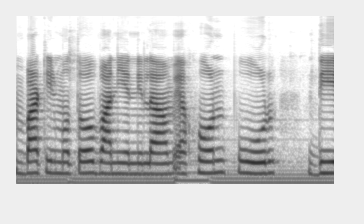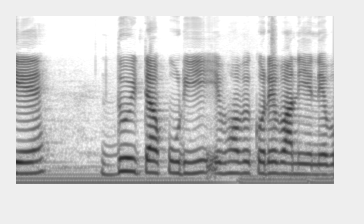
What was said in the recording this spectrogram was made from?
বাটির মতো বানিয়ে নিলাম। এখন পুর দিয়ে দুইটা পুরি এভাবে করে বানিয়ে নেব।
